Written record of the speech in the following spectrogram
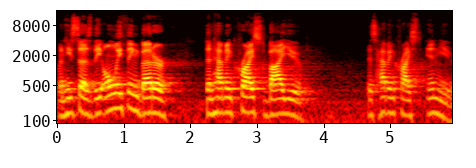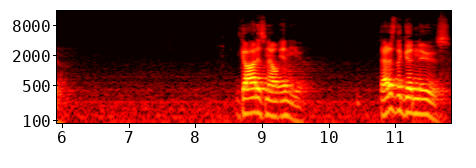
when he says, The only thing better than having Christ by you is having Christ in you. God is now in you. That is the good news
